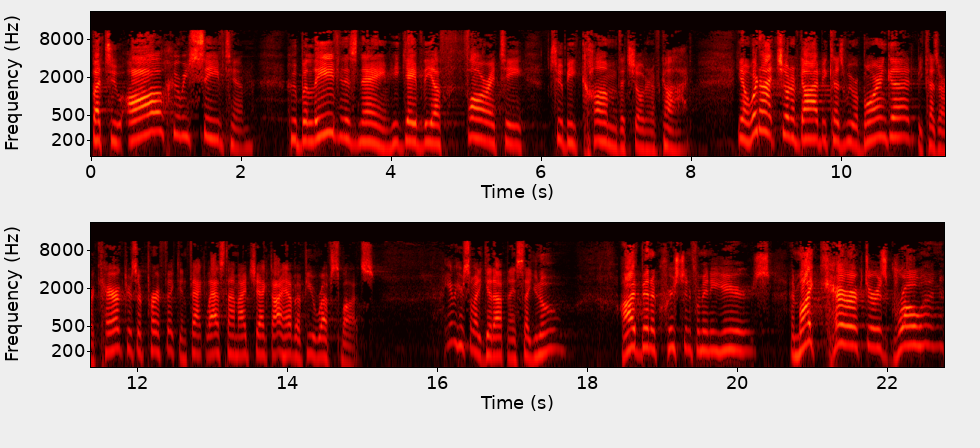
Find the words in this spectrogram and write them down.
But to all who received him, who believed in his name, he gave the authority to become the children of God. You know, we're not children of God because we were born good, because our characters are perfect. In fact, last time I checked, I have a few rough spots. You ever hear somebody get up and they say, You know, I've been a Christian for many years, and my character is growing,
